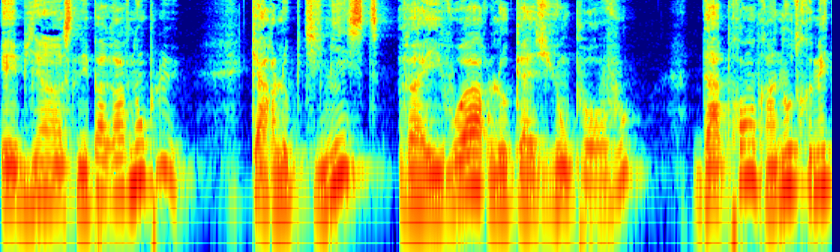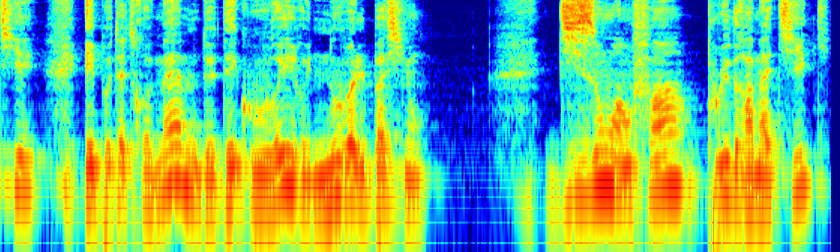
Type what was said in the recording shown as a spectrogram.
Eh bien, ce n'est pas grave non plus, car l'optimiste va y voir l'occasion pour vous d'apprendre un autre métier, et peut-être même de découvrir une nouvelle passion. Disons enfin, plus dramatique,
